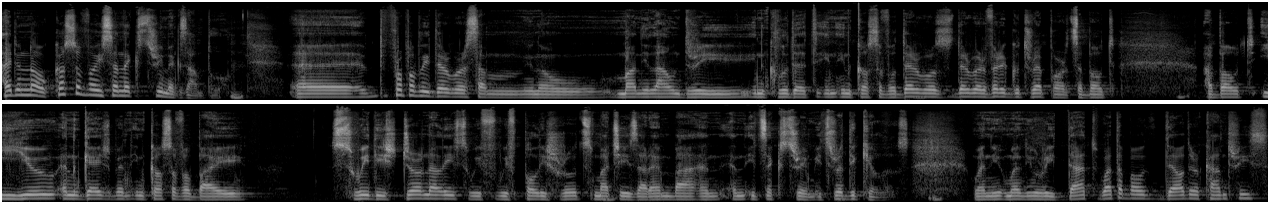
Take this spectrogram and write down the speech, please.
I don't know. Kosovo is an extreme example. Mm. Uh, probably there were some, you know, money laundry included in, in Kosovo. There was there were very good reports about about EU engagement in Kosovo by Swedish journalists with, with Polish roots, Maciej Zaremba, and, and it's extreme. It's ridiculous when you when you read that. What about the other countries?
